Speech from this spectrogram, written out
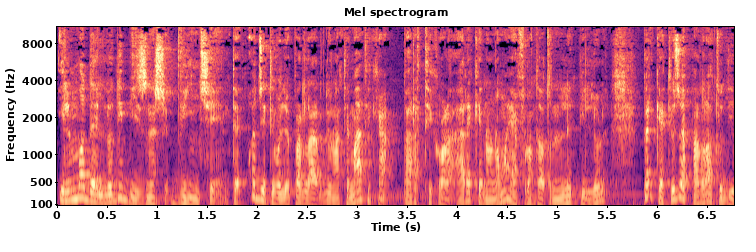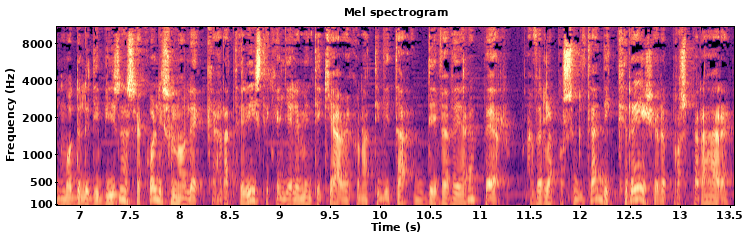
Il modello di business vincente. Oggi ti voglio parlare di una tematica particolare che non ho mai affrontato nelle pillole perché ti ho già parlato di modelli di business e quali sono le caratteristiche, gli elementi chiave che un'attività deve avere per avere la possibilità di crescere, prosperare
